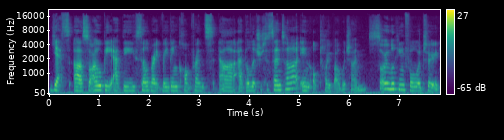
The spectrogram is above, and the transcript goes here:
Yes, uh, so I will be at the Celebrate Reading Conference uh, at the Literature Centre in October, which I'm so looking forward to.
